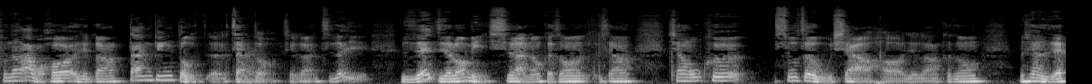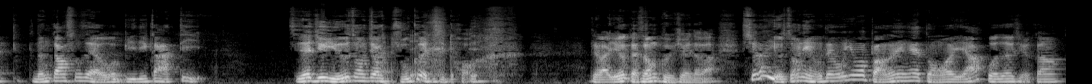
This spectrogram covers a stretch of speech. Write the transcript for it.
可能也勿好就讲单兵斗呃战斗，就讲其实现在其实老明显了，侬搿种像像我看苏州无锡也好，就讲搿种，侬像现在能讲苏州闲话比例介低，其实就有一种叫逐个击破。对伐？有搿种感觉，对伐？虽然有种人，但我因为碰着一眼同学，伊也觉着就讲，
